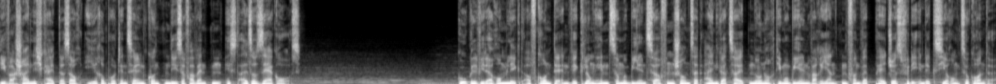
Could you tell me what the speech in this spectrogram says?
Die Wahrscheinlichkeit, dass auch Ihre potenziellen Kunden diese verwenden, ist also sehr groß. Google wiederum legt aufgrund der Entwicklung hin zum mobilen Surfen schon seit einiger Zeit nur noch die mobilen Varianten von Webpages für die Indexierung zugrunde.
